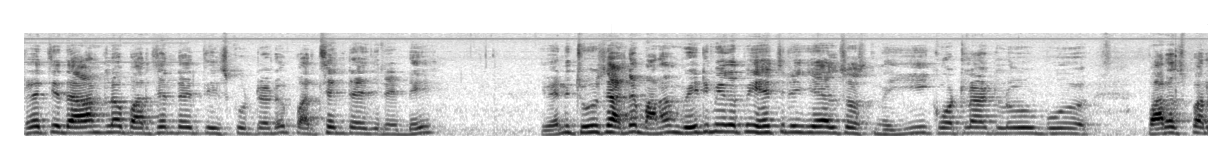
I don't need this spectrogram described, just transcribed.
ప్రతి దాంట్లో పర్సంటేజ్ తీసుకుంటాడు పర్సంటేజ్ రెడ్డి. ఇవన్నీ చూసి అంటే మనం వీటి మీద పిహెచ్డి చేయాల్సి వస్తుంది. ఈ కొట్లాట్లు భూ పరస్పర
